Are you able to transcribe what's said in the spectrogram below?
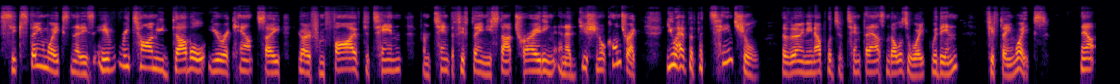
16 weeks, and that is every time you double your account, say you go from five to 10, from 10 to 15, you start trading an additional contract, you have the potential of earning upwards of $10,000 a week within 15 weeks. Now,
